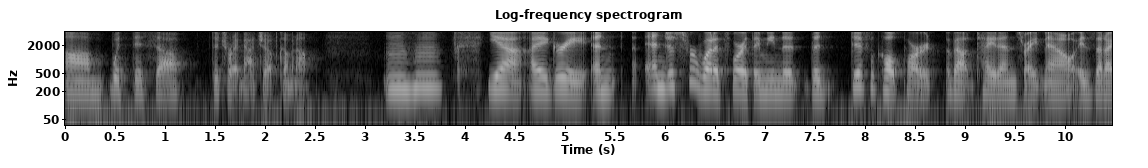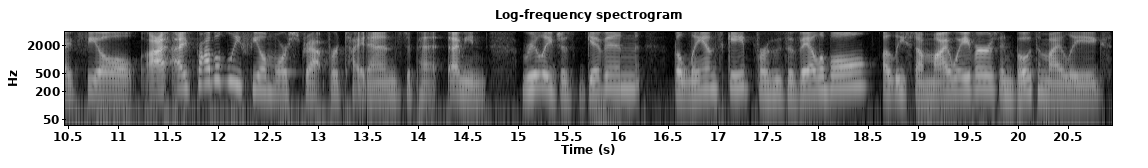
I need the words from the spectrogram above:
um, with this uh, Detroit matchup coming up. Yeah, I agree. And and just for what it's worth, I mean the the difficult part about tight ends right now is that I feel I, I probably feel more strapped for tight ends depend I mean, really just given the landscape for who's available, at least on my waivers in both of my leagues,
